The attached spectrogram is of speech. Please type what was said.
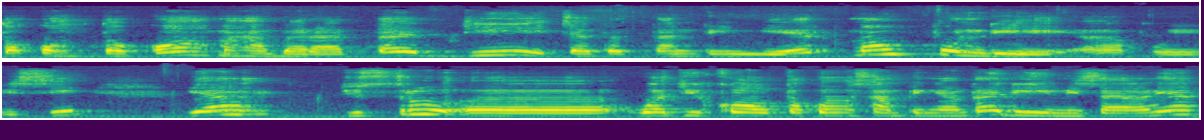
tokoh-tokoh Mahabharata di catatan pinggir maupun di uh, puisi yang justru uh, what you call tokoh sampingan tadi misalnya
